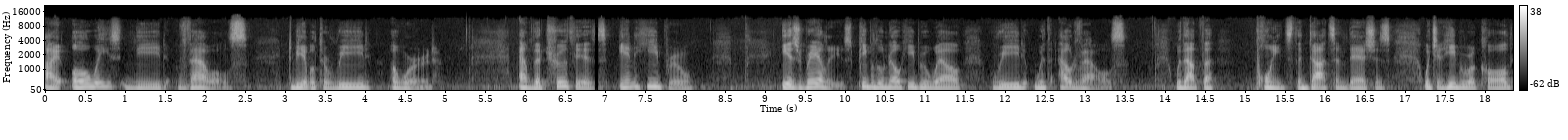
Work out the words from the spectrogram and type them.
I always need vowels to be able to read a word. And the truth is, in Hebrew, Israelis, people who know Hebrew well, read without vowels, without the points, the dots and dashes, which in Hebrew are called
